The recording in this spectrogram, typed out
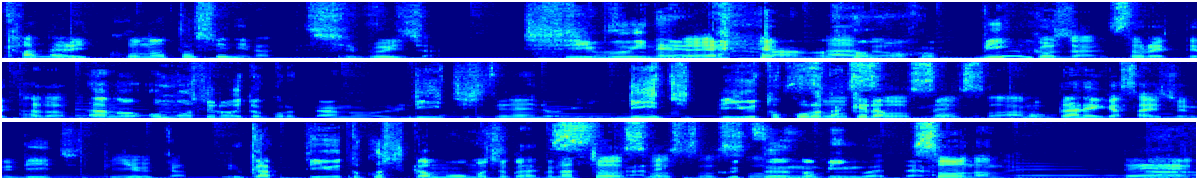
かなりこの年になって渋いじゃん。渋いね。ねあの、あのビンゴじゃん、それってただの。あの、面白いところって、あの、リーチしてないのに、リーチっていうところだけだもんね。そうそうそうあの誰が最初にリーチって言うかっていう。かっていうとこしかもう面白くなくなっちゃうからね。そうそうそうそう普通のビンゴやったら。そうなのよ。で、うん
